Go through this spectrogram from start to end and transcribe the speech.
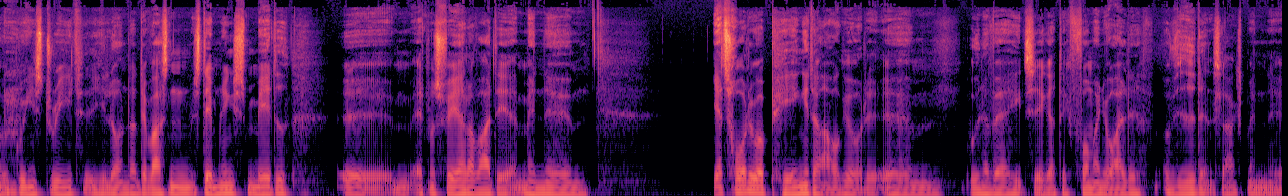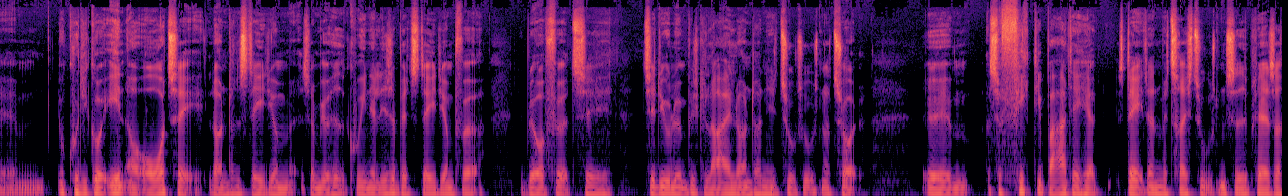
Green Street i London. Det var sådan en stemningsmættet øh, atmosfære, der var der, men øh, jeg tror, det var penge, der afgjorde det, øh, uden at være helt sikker. Det får man jo aldrig at vide, den slags, men øh, nu kunne de gå ind og overtage London Stadium, som jo hed Queen Elizabeth Stadium før. Det blev opført til, til de olympiske lege i London i 2012. Øhm, og så fik de bare det her stadion med 60.000 sædepladser.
